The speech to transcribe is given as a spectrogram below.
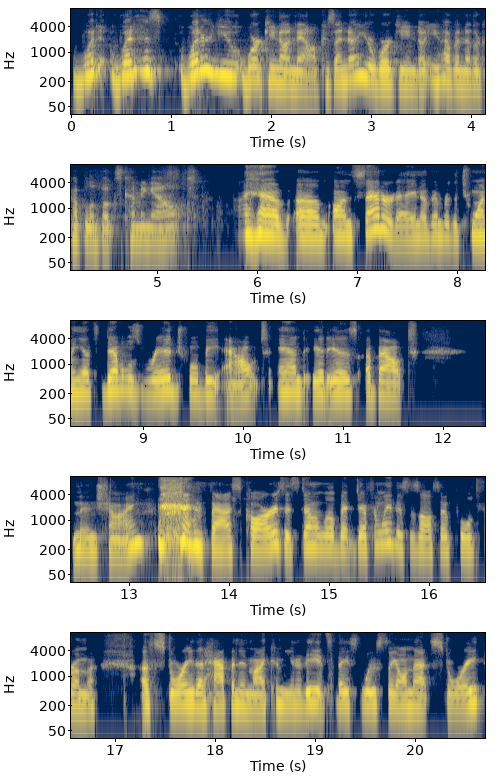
what what has what are you working on now because i know you're working don't you have another couple of books coming out I have um, on Saturday, November the 20th, Devil's Ridge will be out, and it is about moonshine and fast cars. It's done a little bit differently. This is also pulled from a, a, story that happened in my community. It's based loosely on that story,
